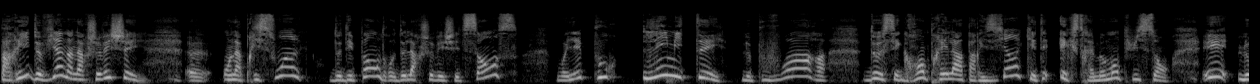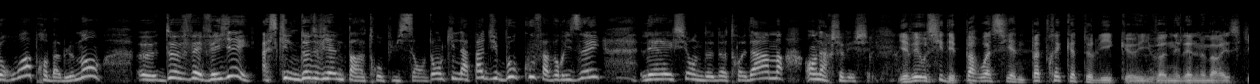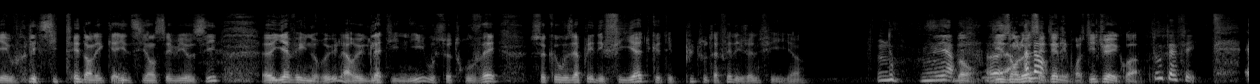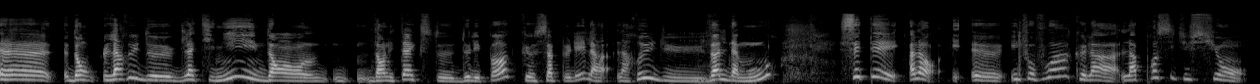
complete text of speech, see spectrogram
Paris devienne un archevêché. Hmm. on a pris soin de dépendre de l'archevêché de Sens, vous voyez, pour limiter le pouvoir de ces grands prélats parisiens qui étaient extrêmement puissants. Et le roi, probablement, euh, devait veiller à ce qu'ils ne deviennent pas trop puissants. Donc il n'a pas dû beaucoup favoriser l'élection de Notre-Dame en archevêché. Il y avait aussi des paroissiennes pas très catholiques, euh, Yvonne Hélène Le Maresquier, vous les citez dans les cahiers de sciences et vie aussi. Euh, il y avait une rue, la rue Glatigny, où se trouvaient ce que vous appelez des fillettes qui n'étaient plus tout à fait des jeunes filles. Hein. Non. Bon, euh, disons-le, c'était des prostituées, quoi. Tout à fait. Euh, donc, la rue de Glatigny, dans, dans les textes de l'époque, s'appelait la, la, rue du Val d'Amour. C'était. Alors, euh, il faut voir que la, la prostitution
